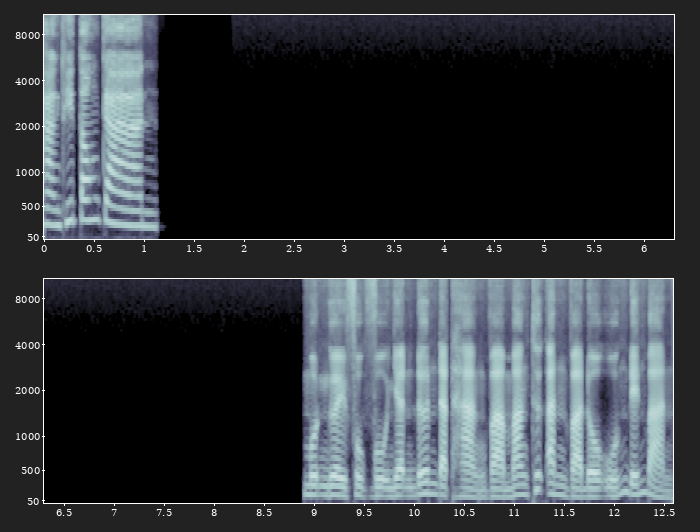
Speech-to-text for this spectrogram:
ทางที่ต้องการ Một người phục vụ nhận đơn đặt hàng và mang thức ăn và đồ uống đến bàn.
